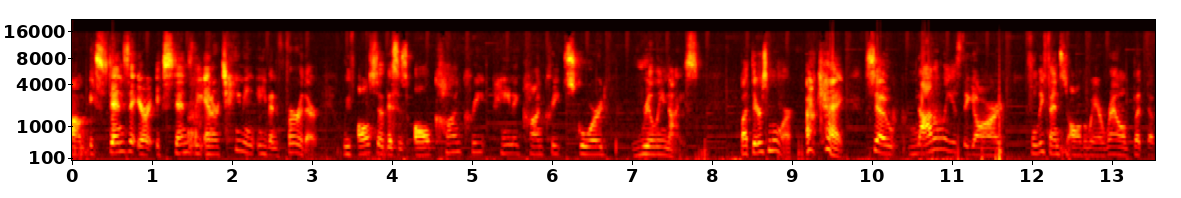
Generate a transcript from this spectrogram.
um, extends the area, extends the entertaining even further. We've also, this is all concrete, painted concrete, scored, really nice. But there's more. Okay, so not only is the yard fully fenced all the way around, but the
